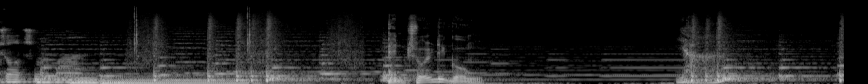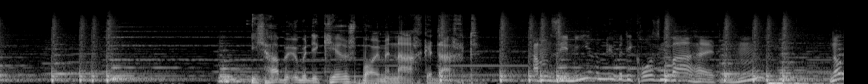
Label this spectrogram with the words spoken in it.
George, nochmal. Entschuldigung. Ja, Ich habe über die Kirschbäume nachgedacht. am Sinnieren über die großen Wahrheiten, hm? Nun,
